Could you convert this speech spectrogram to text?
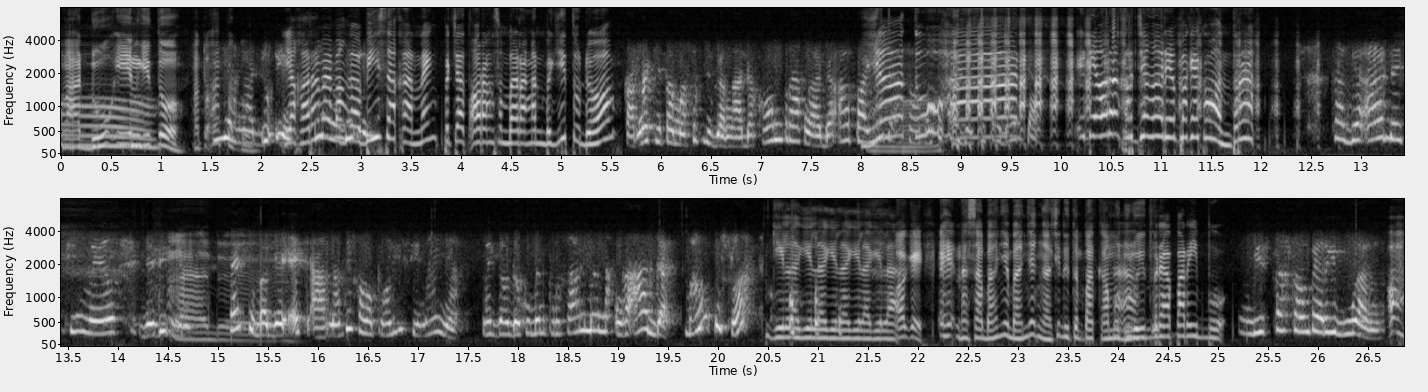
Ngaduin gitu atau apa Iya tuh? ngaduin. Ya karena Iya, memang nggak bisa kan, Neng, pecat orang sembarangan begitu dong. Karena kita masuk juga nggak ada kontrak, nggak ada apa. Ya udah, Tuhan. Ini orang kerja nggak ada yang pakai kontrak. Kagak ada Cimel. Jadi Aduh. saya sebagai HR nanti kalau polisi nanya legal dokumen perusahaan mana nggak ada, mampus lah. Gila, gila, gila, gila, gila. Oke, eh nasabahnya banyak nggak sih di tempat kamu Ah, dulu itu? Berapa ribu? Bisa sampai ribuan. Oh,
